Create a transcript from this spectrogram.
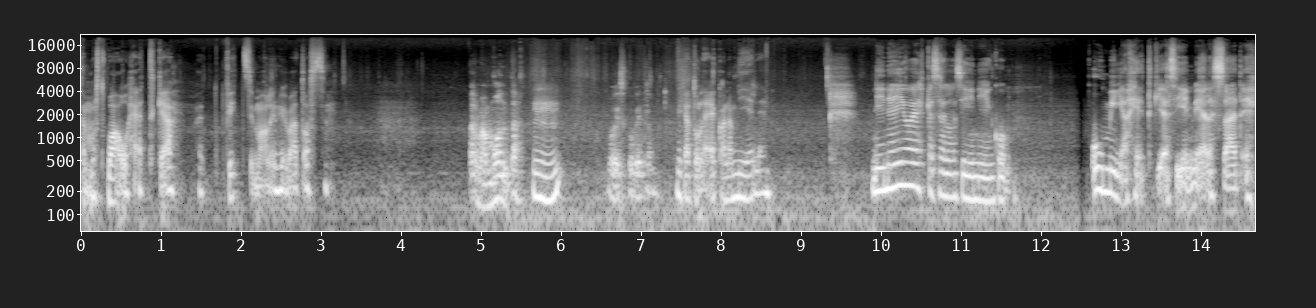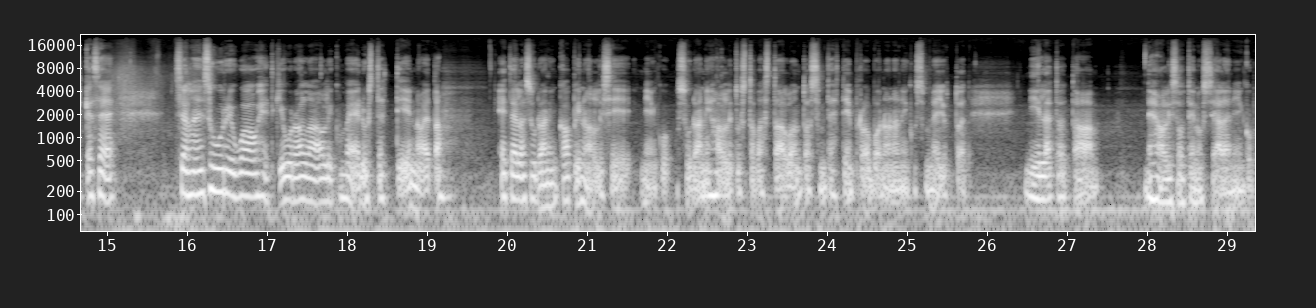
semmoista wow-hetkeä? Et vitsi, mä olin hyvä tossa. Varmaan monta, Mm. voisi kuvitella. Mikä tulee ekana mieleen? Niin ei ole ehkä sellaisia niin kuin omia hetkiä siinä mielessä, että ehkä se sellainen suuri wow-hetki uralla oli, kun me edustettiin noita Etelä-Sudanin kapinallisia niin kuin Sudanin hallitusta vastaan Lontoossa. Me tehtiin pro bonona niin kuin sellainen juttu, että niillä tota, nehän oli sotinut siellä niin kuin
